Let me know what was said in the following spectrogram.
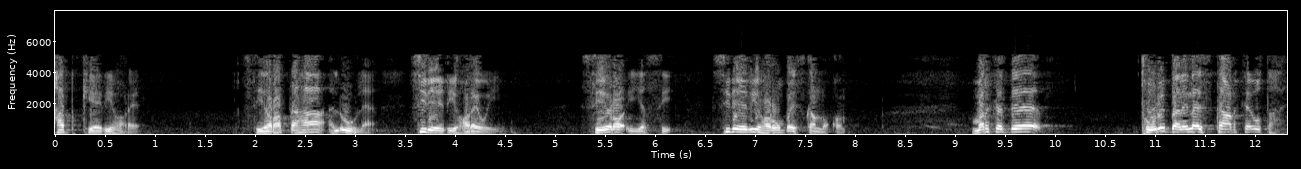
habkeedii hore. Siiratahaa aluulaa sideedii hore wey siiro iyo si sideedii horeunbay iska noqon. Marka dee tuuridanina starkay u tahay.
